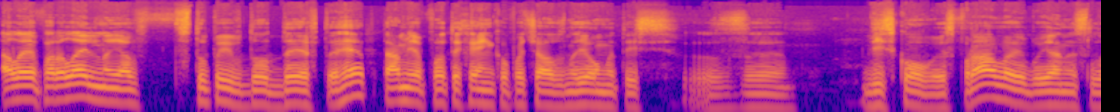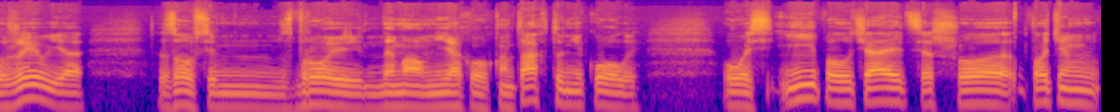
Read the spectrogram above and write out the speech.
Але паралельно я вступив до ДФТГ. Там я потихеньку почав знайомитись з військовою справою, бо я не служив, я зовсім зброєю не мав ніякого контакту ніколи. Ось, і виходить, що потім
